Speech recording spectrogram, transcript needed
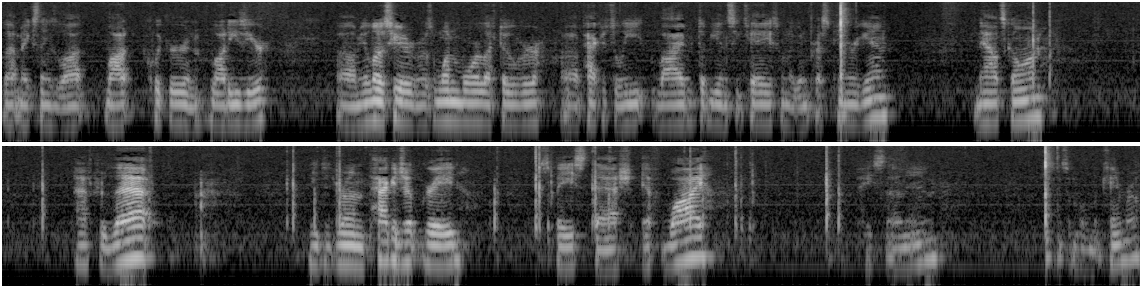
So that makes things a lot lot quicker and a lot easier. Um, you'll notice here there was one more left over, uh, package delete, libwnck, so I'm going to go and press enter again. Now it's gone. After that, need to run package upgrade space dash fy. Paste that in. Since I'm holding the camera.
